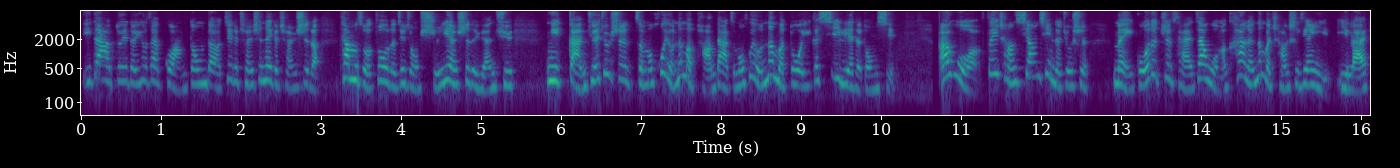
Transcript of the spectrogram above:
一大堆的，又在广东的这个城市那个城市的他们所做的这种实验室的园区，你感觉就是怎么会有那么庞大，怎么会有那么多一个系列的东西，而我非常相信的就是。美国的制裁，在我们看了那么长时间以以来，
